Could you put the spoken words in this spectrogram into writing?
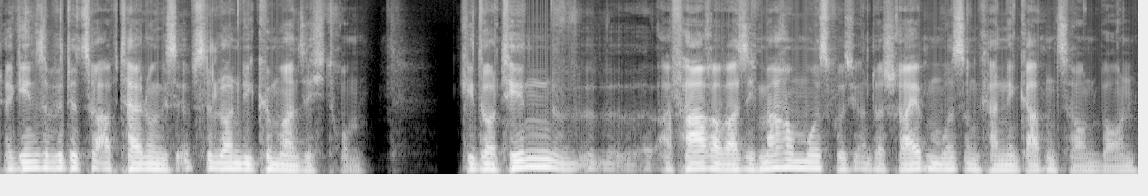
da gehen Sie bitte zur Abteilung des Y, die kümmern sich drum. Geh dorthin, erfahre, was ich machen muss, was ich unterschreiben muss und kann den Gartenzaun bauen.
